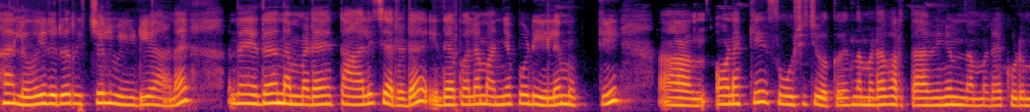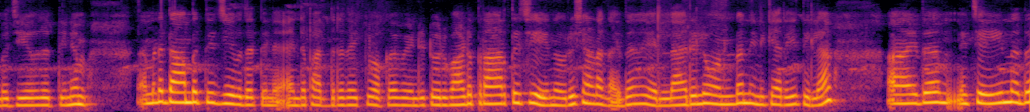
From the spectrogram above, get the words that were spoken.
ഹലോ ഇതൊരു റിച്വൽ വീഡിയോ ആണ്. അതായത് നമ്മുടെ താലിച്ചരട് ഇതേപോലെ മഞ്ഞപ്പൊടിയിൽ മുക്കി ഉണക്കി സൂക്ഷിച്ചു വെക്കും. ഇത് നമ്മുടെ ഭർത്താവിനും നമ്മുടെ കുടുംബജീവിതത്തിനും നമ്മുടെ ദാമ്പത്യ ജീവിതത്തിന് അതിന്റെ ഭദ്രതയ്ക്കും ഒക്കെ വേണ്ടിയിട്ട് ഒരുപാട് പ്രാർത്ഥിച്ച് ചെയ്യുന്ന ഒരു ചടങ്ങ്. ഇത് എല്ലാവരിലും ഉണ്ടെന്ന് എനിക്കറിയത്തില്ല. ഇത് ചെയ്യുന്നത്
